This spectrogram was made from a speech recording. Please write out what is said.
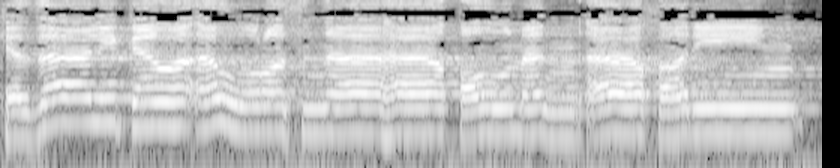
كذلك وأورثناها قوما آخرين.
